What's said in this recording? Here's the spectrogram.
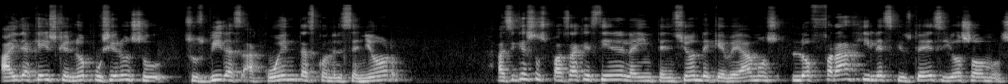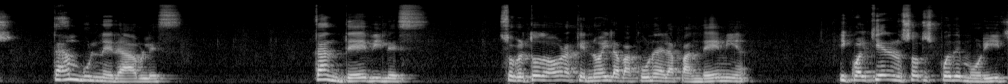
Hay de aquellos que no pusieron sus vidas a cuentas con el Señor. Así que estos pasajes tienen la intención de que veamos lo frágiles que ustedes y yo somos, tan vulnerables, tan débiles, sobre todo ahora que no hay la vacuna de la pandemia y cualquiera de nosotros puede morir.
